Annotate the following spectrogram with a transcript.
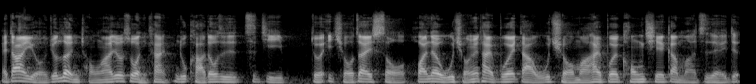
诶，当然有就认同啊，就是说你看卢卡都是自己对一球在手，欢乐无穷，因为他也不会打无球嘛，他也不会空切干嘛之类的。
